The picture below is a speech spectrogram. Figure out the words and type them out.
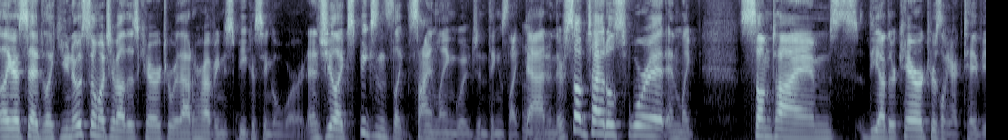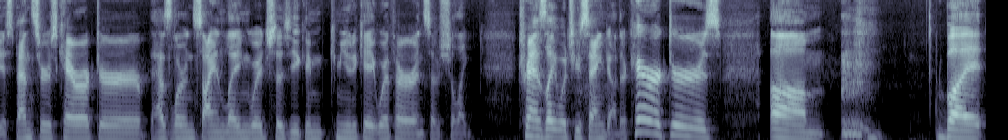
Like I said, like you know so much about this character without her having to speak a single word, and she like speaks in like sign language and things like that, and there's subtitles for it, and like sometimes the other characters like octavia spencer's character has learned sign language so she can communicate with her and so she'll like translate what she's saying to other characters um but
